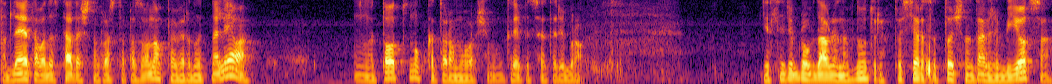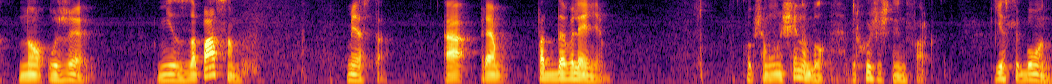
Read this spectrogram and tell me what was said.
а для этого достаточно просто позвонок повернуть налево, тот, ну, к которому, в общем, крепится это ребро. Если ребро вдавлено внутрь, то сердце точно так же бьется, но уже не с запасом места, а прям под давлением. В общем, у мужчины был верхушечный инфаркт. Если бы он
